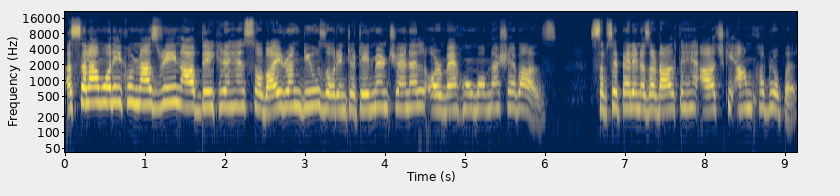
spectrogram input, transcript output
असलम नाजरीन, आप देख रहे हैं सोबाई रंग न्यूज़ और इंटरटेनमेंट चैनल और मैं हूँ मोमना शहबाज। सबसे पहले नज़र डालते हैं आज की आम खबरों पर।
